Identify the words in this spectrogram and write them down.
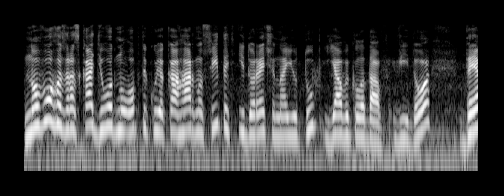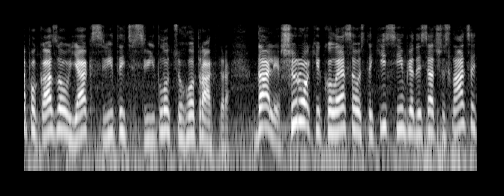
Нового зразка діодну оптику, яка гарно світить. І, до речі, на YouTube я викладав відео, де я показував, як світить світло цього трактора. Далі широкі колеса, ось такі 750-16,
